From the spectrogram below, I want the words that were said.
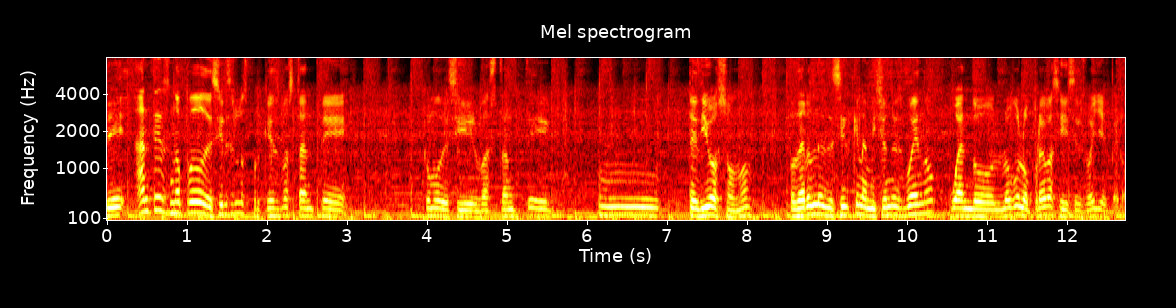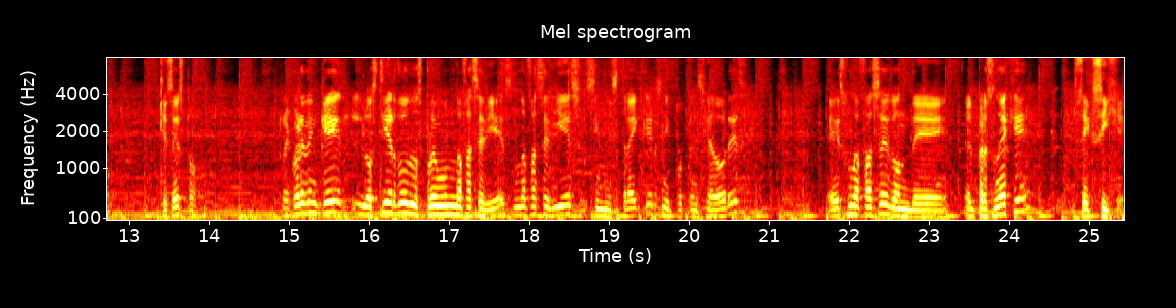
De antes no puedo decírselos porque es bastante, ¿cómo decir? Bastante mm, tedioso, ¿no? Poderles decir que la misión es bueno cuando luego lo pruebas y dices, oye, pero ¿qué es esto? Recuerden que los tier 2 los pruebo en una fase 10, una fase 10 sin strikers ni potenciadores. Es una fase donde el personaje se exige.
